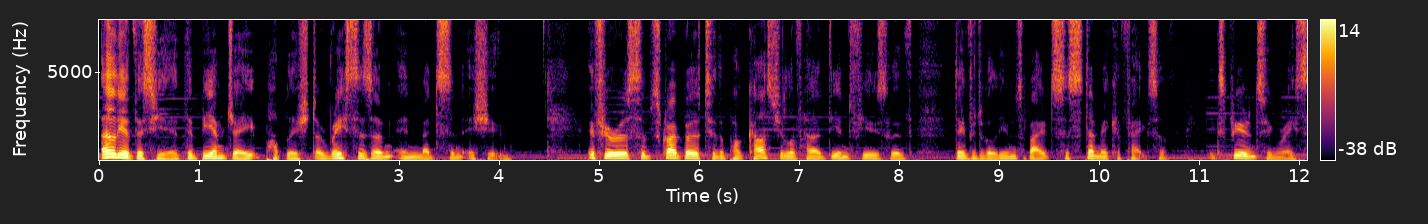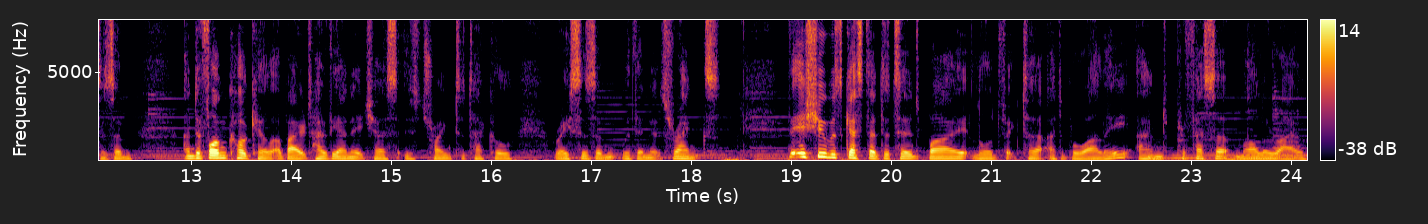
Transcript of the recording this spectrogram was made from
Earlier this year, the BMJ published a Racism in Medicine issue. If you're a subscriber to the podcast, you'll have heard the interviews with David Williams about systemic effects of experiencing racism and Yvonne Coghill about how the NHS is trying to tackle racism within its ranks. The issue was guest edited by Lord Victor Adebowale and Professor Mala Rao,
